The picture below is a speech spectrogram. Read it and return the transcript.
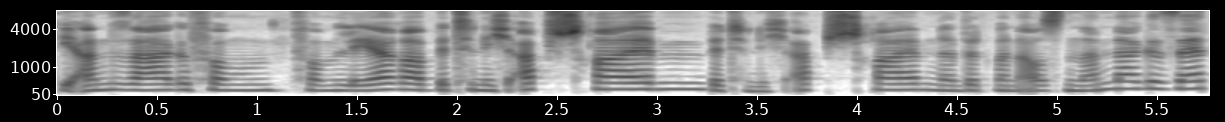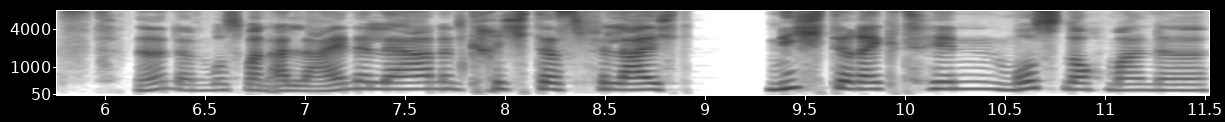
die Ansage vom, vom Lehrer, bitte nicht abschreiben, bitte nicht abschreiben. Dann wird man auseinandergesetzt. Ne? Dann muss man alleine lernen, kriegt das vielleicht nicht direkt hin, muss noch mal eine,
